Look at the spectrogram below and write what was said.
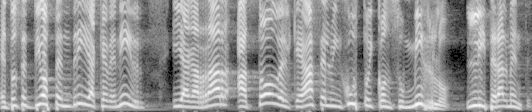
Entonces Dios tendría que venir y agarrar a todo el que hace lo injusto y consumirlo literalmente.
